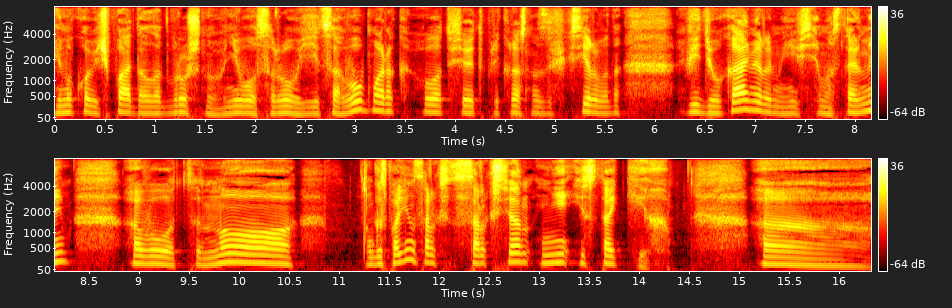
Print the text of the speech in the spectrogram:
Янукович падал от брошенного в него сырого яйца в обморок, вот, все это прекрасно зафиксировано видеокамерами и всем остальным, вот, но господин Сарксян не из таких. А,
